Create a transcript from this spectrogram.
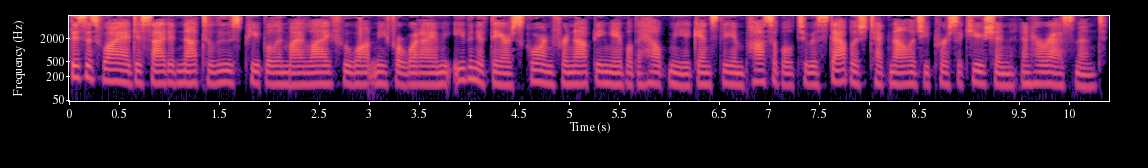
This is why I decided not to lose people in my life who want me for what I am, even if they are scorned for not being able to help me against the impossible to establish technology persecution and harassment.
